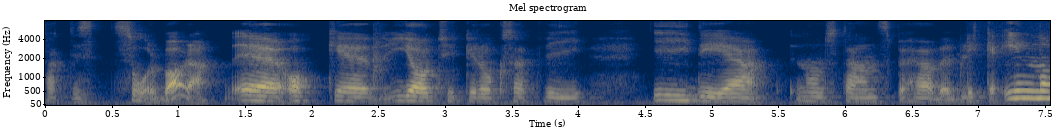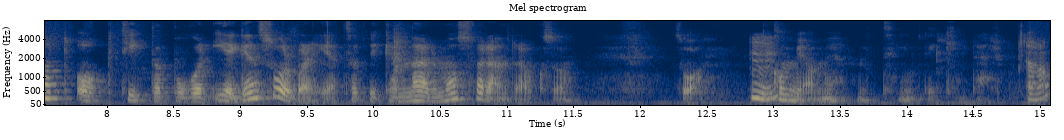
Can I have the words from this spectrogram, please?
faktiskt sårbara. Eh, och eh, jag tycker också att vi i det någonstans behöver blicka inåt och titta på vår egen sårbarhet så att vi kan närma oss varandra också. Så, mm. kommer jag med mitt inlägg där. Ja.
